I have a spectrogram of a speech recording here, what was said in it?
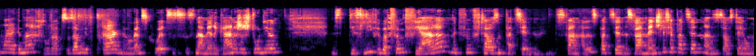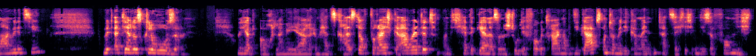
mal gemacht oder zusammengetragen, nur ganz kurz. Es ist eine amerikanische Studie. Das lief über fünf Jahre mit 5000 Patienten. Es waren alles Patienten, es waren menschliche Patienten, also es ist aus der Humanmedizin, mit Arteriosklerose. Und ich habe auch lange Jahre im Herz-Kreislauf-Bereich gearbeitet und ich hätte gerne so eine Studie vorgetragen, aber die gab es unter Medikamenten tatsächlich in dieser Form nicht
